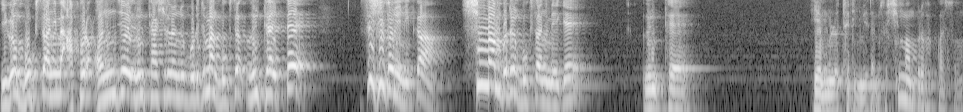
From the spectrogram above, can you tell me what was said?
이건 목사님이 앞으로 언제 은퇴하실는지 모르지만 목사 은퇴할 때 쓰실 돈이니까 10만 불을 목사님에게 은퇴 예물로 드립니다. 하면서 10만 불을 갖고 왔어.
